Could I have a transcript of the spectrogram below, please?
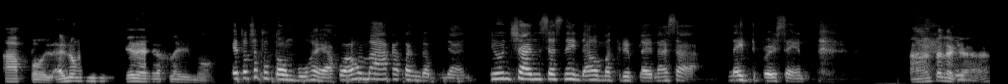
Apple, anong i-reply mo? Ito sa totoong buhay ako. Ako makakatanggap niyan. Yung chances na hindi ako mag-reply, nasa 90%. Ah, talaga?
